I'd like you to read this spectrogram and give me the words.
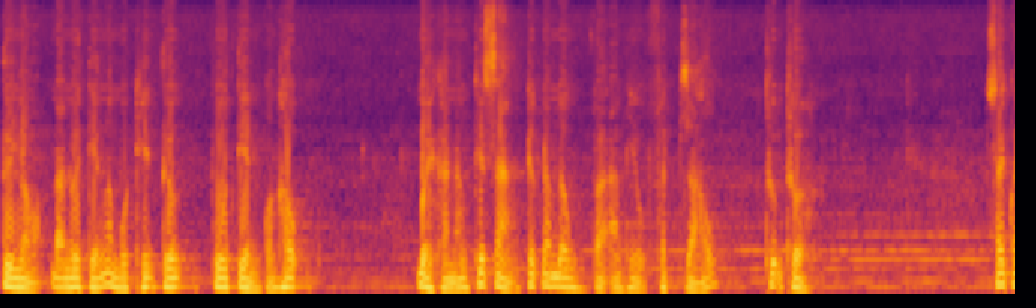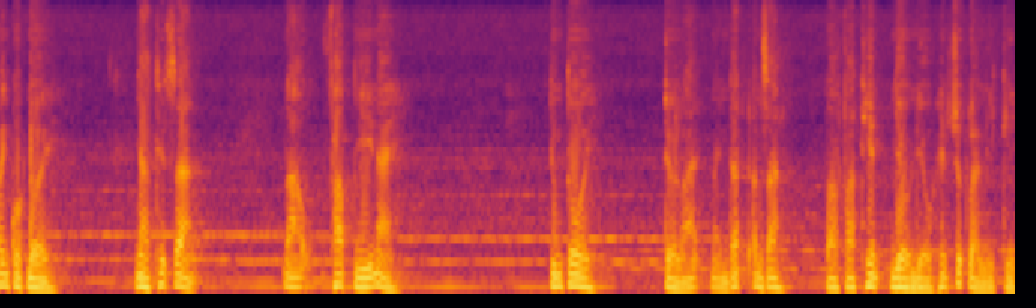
Từ nhỏ đã nổi tiếng là một hiện tượng vô tiền quang hậu bởi khả năng thuyết giảng trước đám đông và am hiểu Phật giáo thượng thừa. Xoay quanh cuộc đời, nhà thuyết giảng đạo Pháp Nhí này, chúng tôi trở lại mảnh đất An Giang và phát hiện nhiều điều hết sức là ly kỳ.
